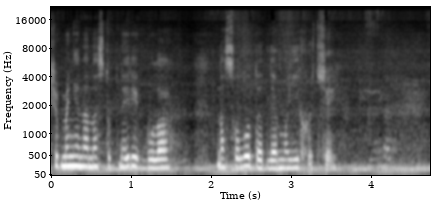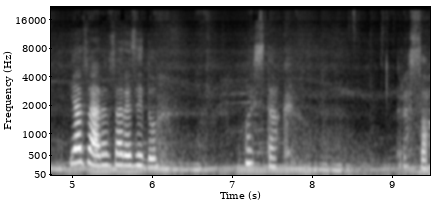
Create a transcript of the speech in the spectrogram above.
щоб мені на наступний рік була насолода для моїх очей. Я зараз, зараз іду. Ось так. Краса.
